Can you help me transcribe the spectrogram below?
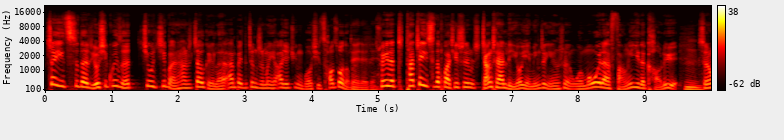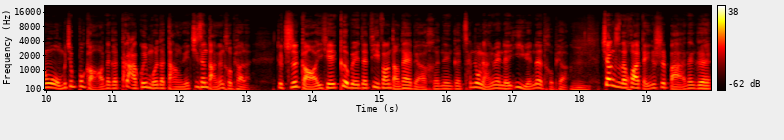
这一次的游戏规则就基本上是交给了安倍的政治盟友二阶俊博去操作的嘛。对对对，所以呢，他这一次的话，其实讲起来理由也名正言顺。我们为了防疫的考虑，嗯，所以我们就不搞那个大规模的党员基层党员投票了，就只搞一些个别的地方党代表和那个参众两院的议员的投票。嗯，这样子的话，等于是把那个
